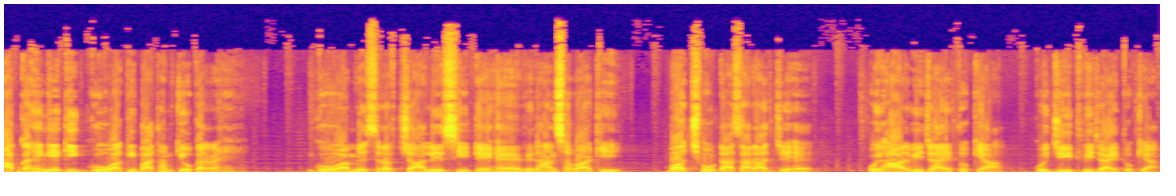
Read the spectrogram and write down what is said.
आप कहेंगे कि गोवा की बात हम क्यों कर रहे हैं? गोवा में सिर्फ़ 40 सीटें हैं विधानसभा की, बहुत छोटा सा राज्य है कोई हार भी जाए तो क्या? कोई जीत भी जाए तो क्या?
